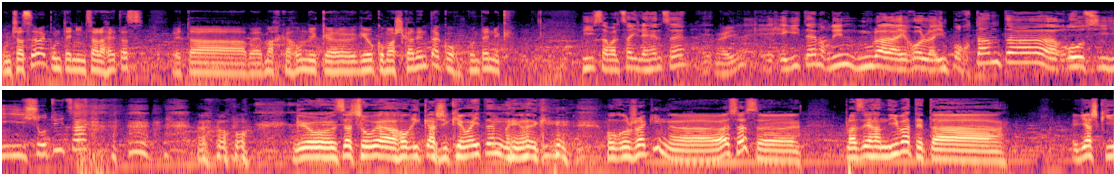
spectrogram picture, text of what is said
untsa zela konten nintzala hetaz eta be, marka honduk uh, geoko maskadentako kontenik. Hi zabaltzai lehentze, e- Bai. e- egiten ordin nula da errol importanta, osi isotutzak. Gero, zehatxo beha hori kasik emaiten, hori jakin, uh, ez ez, uh, plaze handi bat eta egiaski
